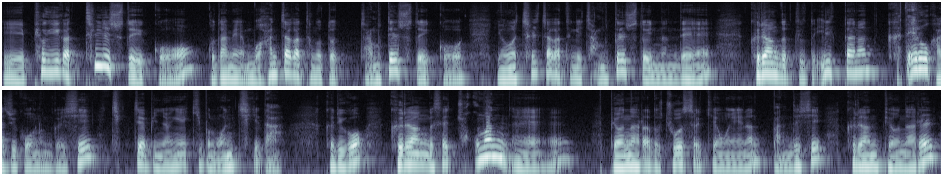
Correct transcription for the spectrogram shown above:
이 표기가 틀릴 수도 있고 그다음에 뭐 한자 같은 것도 잘못될 수도 있고 영어 철자 같은 게 잘못될 수도 있는데 그러한 것들도 일단은 그대로 가지고 오는 것이 직접 인용의 기본 원칙이다. 그리고 그러한 것에 조그만 예, 변화라도 주었을 경우에는 반드시 그러한 변화를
